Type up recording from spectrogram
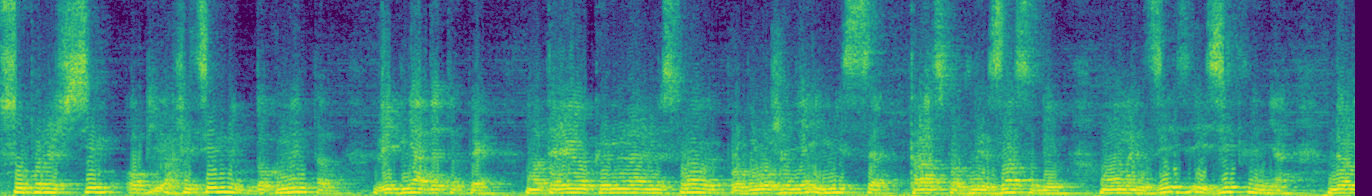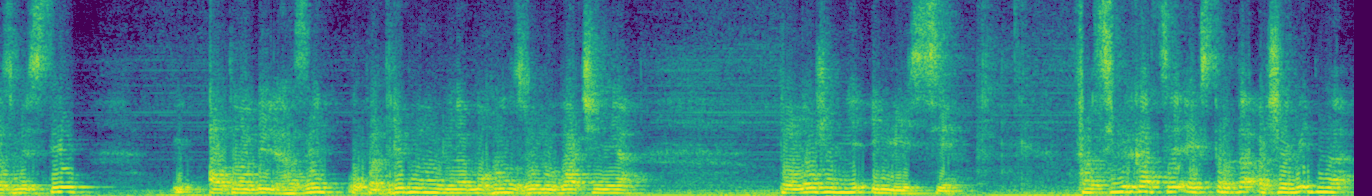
супереч всім офіційним документам від дня ДТП матеріалів кримінальної справи про і місце транспортних засобів в момент зіткнення не розмістив автомобіль «Газель» у потрібному для мого звинувачення положенні і місці. Фальсифікація експерта очевидна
